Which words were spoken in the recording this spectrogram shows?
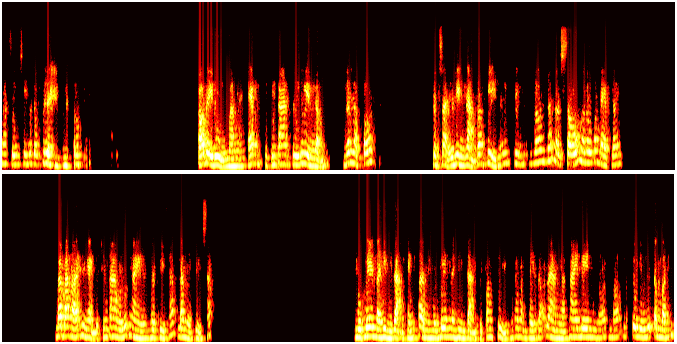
nó xuống xí nó đâu có đẹp đâu. Có đầy đủ mà em chúng ta cứ nghiền ngẫm rất là tốt thực sự hình dạng con khỉ nó nó rất là xấu, nó đâu có đẹp đâu. Ba ba nói hình ảnh của chúng ta vào lúc này thời kỳ sắp đang ở kỳ sắp một bên là hình dạng thánh thần, một bên là hình dạng của con khỉ. Các bạn thấy rõ ràng là hai bên nó nó tương ứng với tâm ấn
